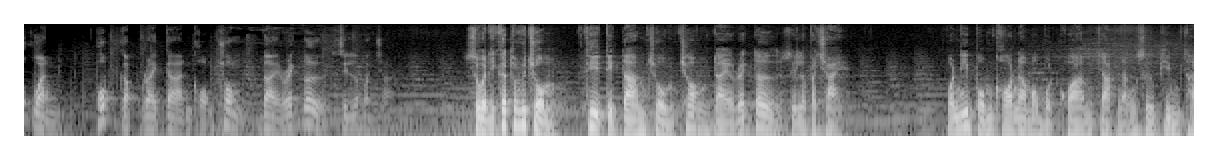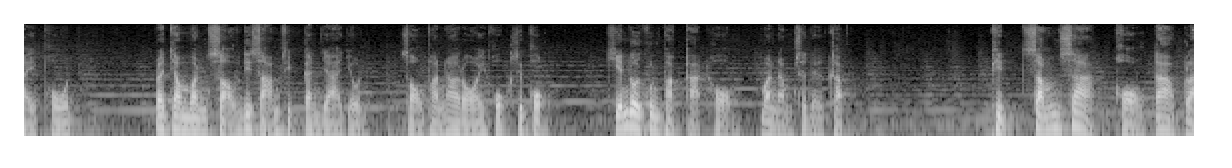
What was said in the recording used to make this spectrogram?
ทุกวันพบกับรายการของช่อง Director ศิลปชัย สวัสดีครับท่านผู้ชมที่ติดตามชมช่อง Director ศิลปชัย วันนี้ผมขอนำมาบทความจากหนังสือพิมพ์ไทยโพสต์ ประจำวันเสาร์ที่ 30 กันยายน 2566 เขียนโดยคุณผักกาดหอมมานำเสนอครับ ผิดซ้ำซากของก้าวไกล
